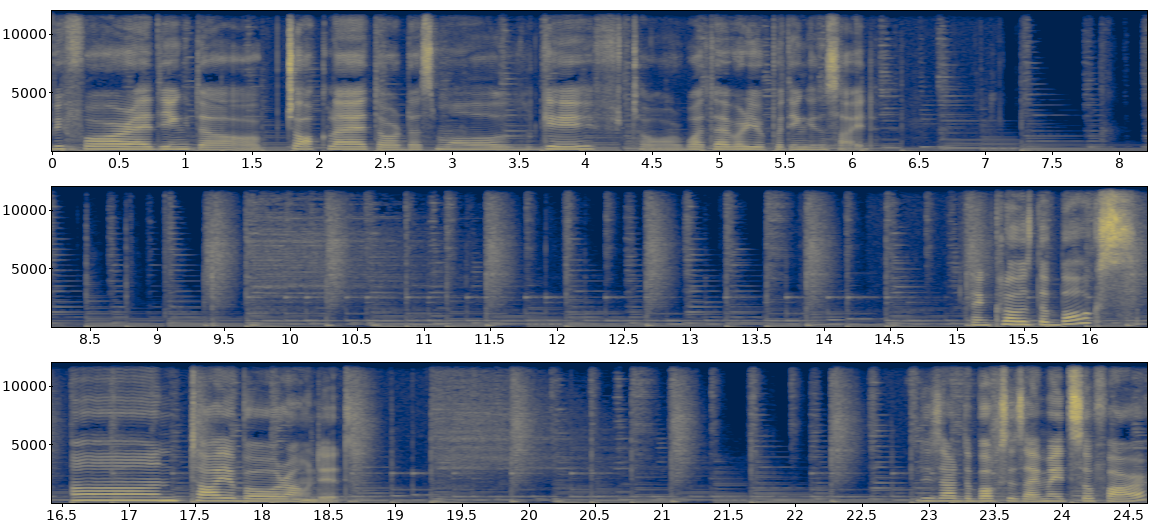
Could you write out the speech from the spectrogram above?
before adding the chocolate or the small gift or whatever you're putting inside. Then close the box and tie a bow around it. These are the boxes I made so far.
